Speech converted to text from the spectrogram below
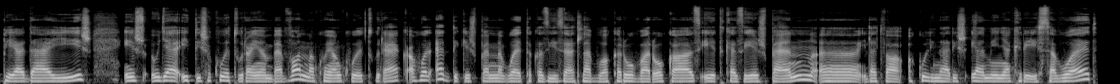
példái is, és ugye itt is a kultúra jön be. Vannak olyan kultúrák, ahol eddig is benne voltak az ízelt lábúak, a rovarok az étkezésben, illetve a kulináris élmények része volt.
